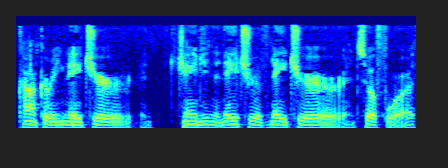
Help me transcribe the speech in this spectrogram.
conquering nature and changing the nature of nature and so forth.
